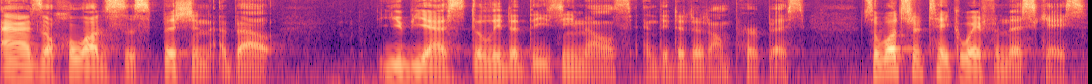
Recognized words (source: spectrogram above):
adds a whole lot of suspicion about UBS deleted these emails and they did it on purpose. So, what's your takeaway from this case?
